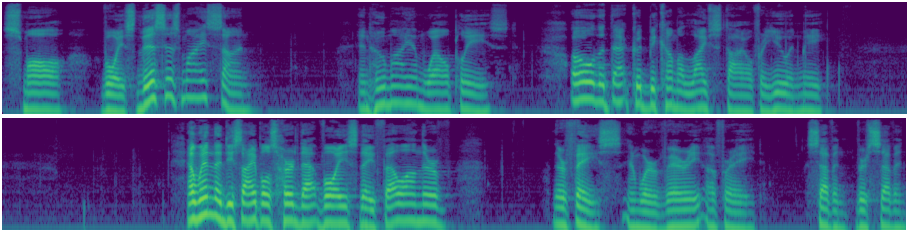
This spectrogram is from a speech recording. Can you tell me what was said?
small voice. This is my Son, in whom I am well pleased. Oh, that that could become a lifestyle for you and me. And when the disciples heard that voice, they fell on their, their face and were very afraid. 7, verse 7.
